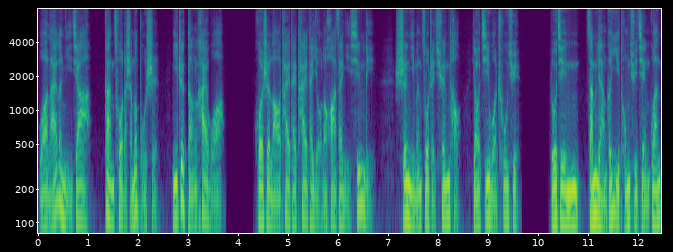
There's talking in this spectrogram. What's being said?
我来了你家，干错了什么不是？你这等害我，或是老太太太太有了话在你心里，使你们做这圈套，要挤我出去。如今咱们两个一同去见官，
